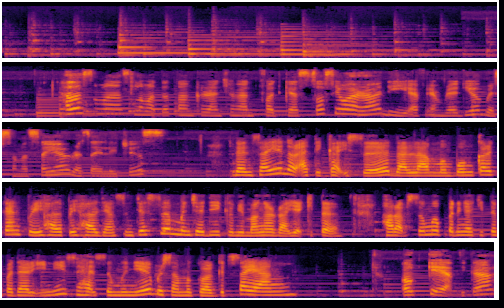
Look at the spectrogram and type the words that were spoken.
Halo semua, selamat datang ke rancangan podcast Sosiawara di UFM Radio bersama saya Razai Leches dan saya Nur Atika Isa dalam membongkarkan perihal-perihal yang sentiasa menjadi kebimbangan rakyat kita. Harap semua pendengar kita pada hari ini sehat semuanya bersama keluarga tersayang. Okey Atika,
